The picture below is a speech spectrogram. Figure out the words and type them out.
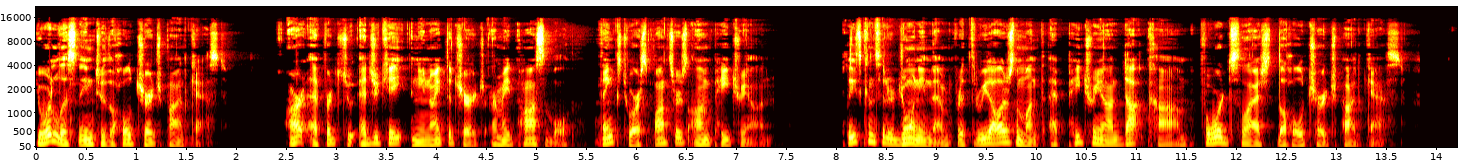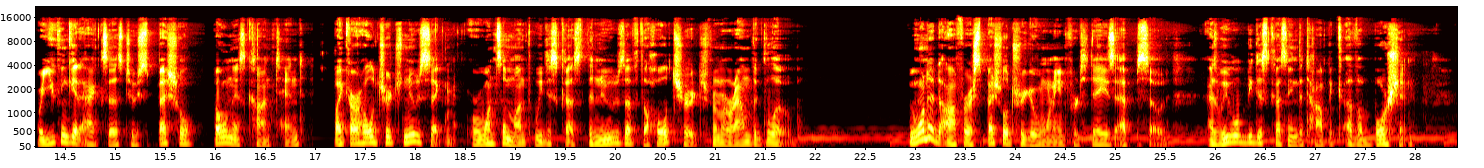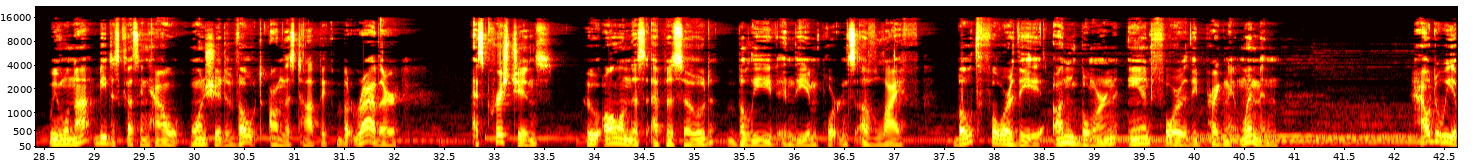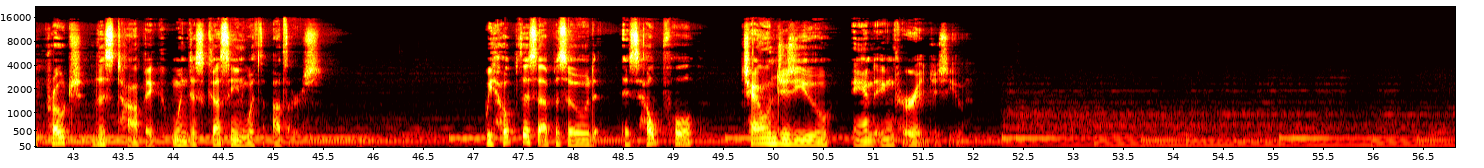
You're listening to the Whole Church Podcast. Our efforts to educate and unite the church are made possible thanks to our sponsors on Patreon. Please consider joining them for $3 a month at patreon.com forward slash the Whole Church Podcast, where you can get access to special bonus content like our Whole Church News segment, where once a month we discuss the news of the whole church from around the globe. We wanted to offer a special trigger warning for today's episode, as we will be discussing the topic of abortion. We will not be discussing how one should vote on this topic, but rather, as Christians who all on this episode believe in the importance of life both for the unborn and for the pregnant women, how do we approach this topic when discussing with others? We hope this episode is helpful, challenges you, and encourages you.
